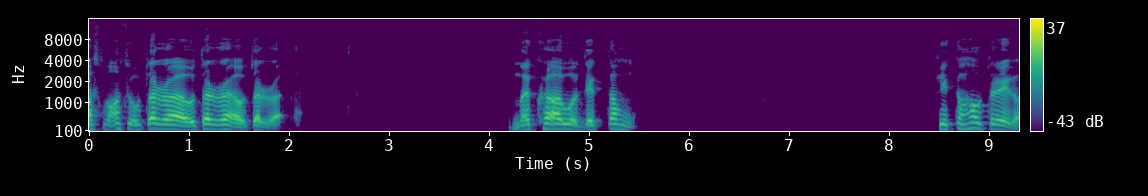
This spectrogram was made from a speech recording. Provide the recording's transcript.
آسمان سے اتر رہا ہے اتر رہا ہے اتر رہا ہے میں کھڑا ہوا دیکھتا ہوں کہ کہاں اترے گا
